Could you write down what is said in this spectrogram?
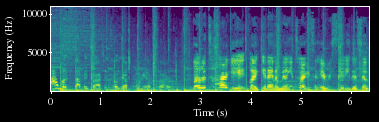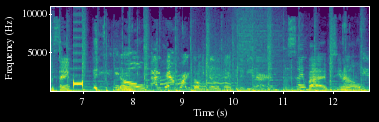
I would have stopped at I should have told y'all beforehand. I'm sorry. Go to Target. Like, it ain't a million Targets in every city that sell the same No, out of town Targets don't be selling the same shit they be at ours. same vibes. You know, be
